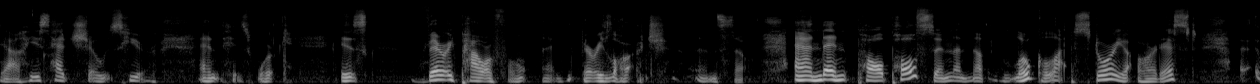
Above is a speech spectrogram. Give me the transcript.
Yeah, he's had shows here, and his work is very powerful and very large. And so, and then Paul Paulson, another local Astoria artist, uh,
